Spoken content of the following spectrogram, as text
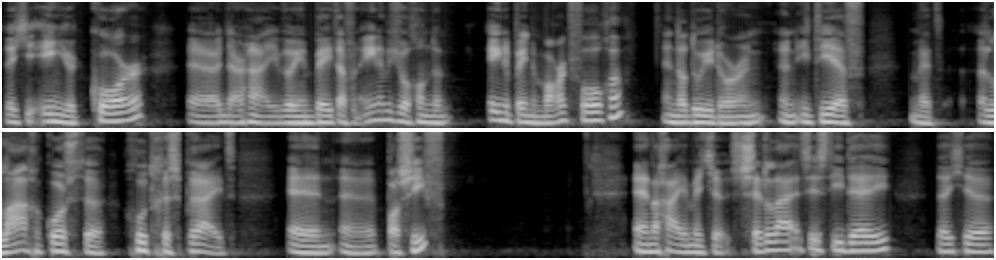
dat je in je core, eh, daar ga je, wil je een beta van 1 hebben. Dus je wil gewoon de één op één de markt volgen. En dat doe je door een, een ETF met lage kosten, goed gespreid en eh, passief. En dan ga je met je satellites, is het idee, dat je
